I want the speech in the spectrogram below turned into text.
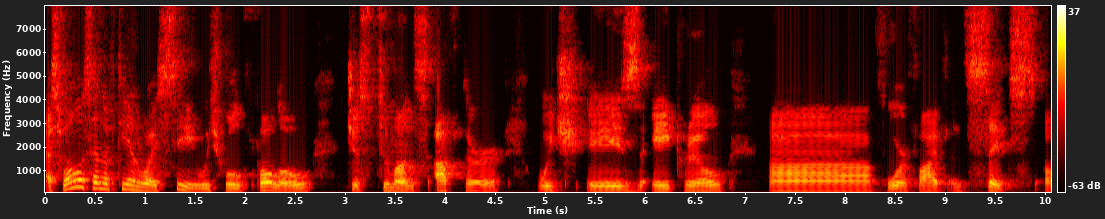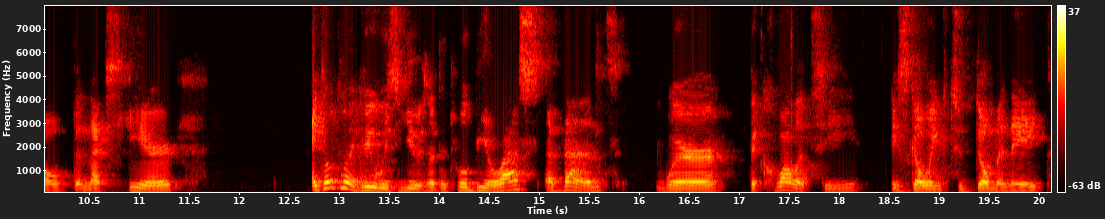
as well as NFT NYC, which will follow just two months after, which is April uh, 4, 5, and 6 of the next year. I totally agree with you that it will be less event where the quality is going to dominate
